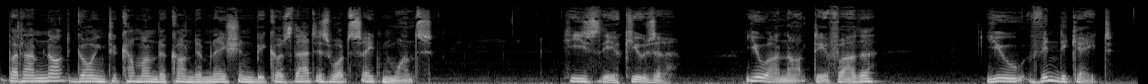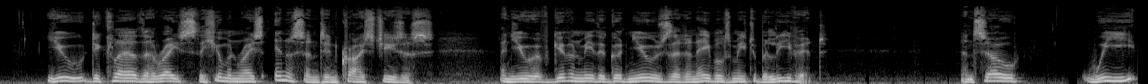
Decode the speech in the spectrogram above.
But I'm not going to come under condemnation because that is what Satan wants. He's the accuser. You are not, dear Father. You vindicate. You declare the race, the human race, innocent in Christ Jesus. And you have given me the good news that enables me to believe it. And so we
